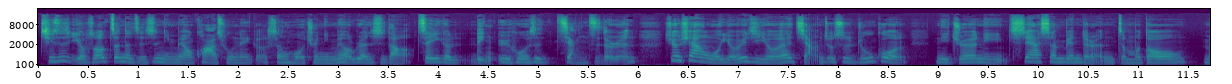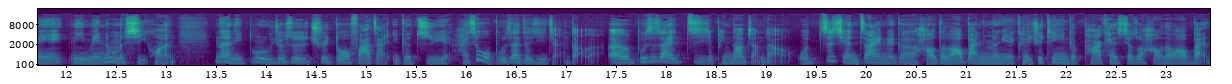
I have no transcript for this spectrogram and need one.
其实有时候真的只是你没有跨出那个生活圈，你没有认识到这一个领域或者是这样子的人。就像我有一集有在讲，就是如果。你觉得你现在身边的人怎么都没你没那么喜欢，那你不如就是去多发展一个职业。还是我不是在这集讲到了，呃，不是在自己的频道讲到。我之前在那个好的老板，你们也可以去听一个 podcast，叫做好的老板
